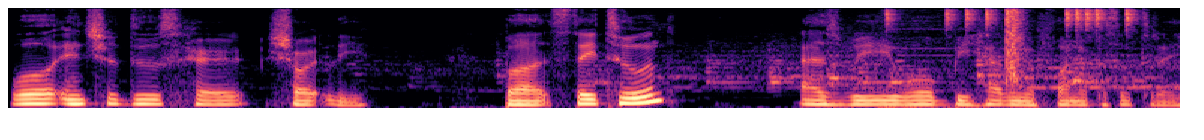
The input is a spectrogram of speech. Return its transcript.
We'll introduce her shortly. But stay tuned as we will be having a fun episode today.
